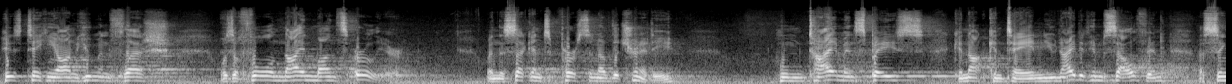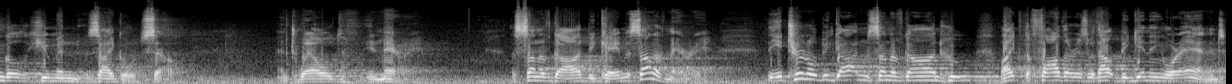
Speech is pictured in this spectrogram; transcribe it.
His taking on human flesh was a full nine months earlier when the second person of the Trinity, whom time and space cannot contain, united himself in a single human zygote cell and dwelled in Mary. The Son of God became the Son of Mary, the eternal begotten Son of God, who, like the Father, is without beginning or end.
